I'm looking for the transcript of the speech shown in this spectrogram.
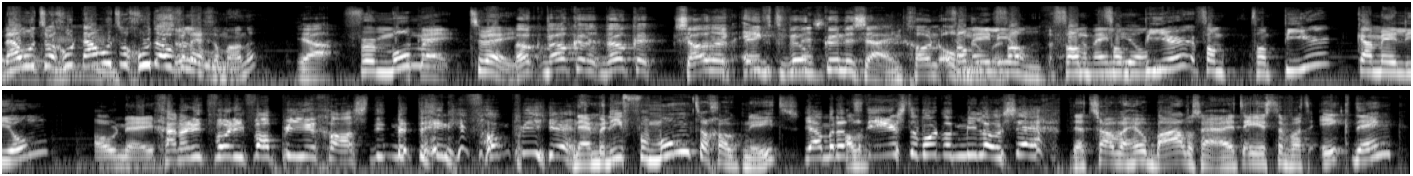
Nou moeten we goed, nou moeten we goed overleggen, mannen. Ja. Vermommen Oké. 2. Welke, welke, welke zou het denk eventueel kunnen zijn? Gewoon opnoemen. Chameleon. Van, van, Chameleon. vampier, van, vampier, chameleon. Oh nee, ga nou niet voor die vampiergast. Niet meteen die vampier. Nee, maar die vermomt toch ook niet? Ja, maar dat Alle- is het eerste woord wat Milo zegt. Dat zou wel heel balen zijn. Het eerste wat ik denk,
